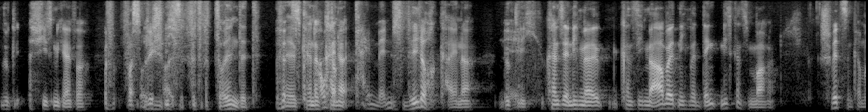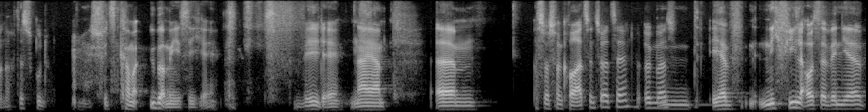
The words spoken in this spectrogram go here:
wirklich, schieß mich einfach. Was soll die Scheiße? Ich, was, was soll denn das? Äh, Das kann doch keiner, kein Mensch. das will doch keiner. Nee. Wirklich. Du kannst ja nicht mehr, kannst nicht mehr arbeiten, nicht mehr denken, nichts kannst du machen. Schwitzen kann man noch, das ist gut. Schwitzen kann man übermäßig, ey. Wild, ey. Naja. Ähm, Hast du was von Kroatien zu erzählen? Irgendwas? ja, nicht viel, außer wenn ihr,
